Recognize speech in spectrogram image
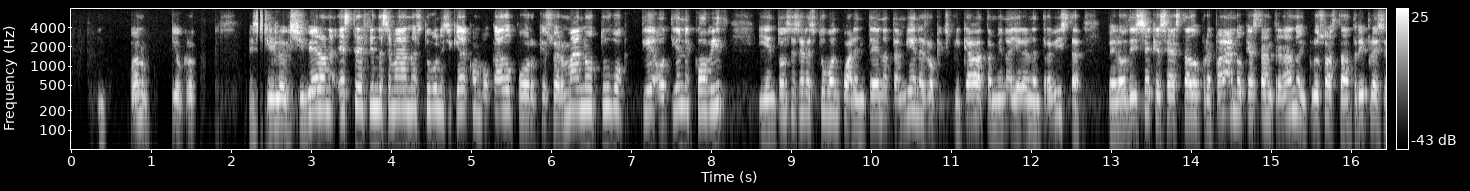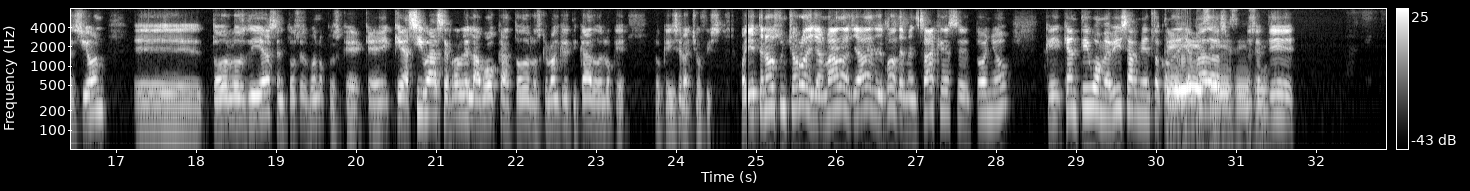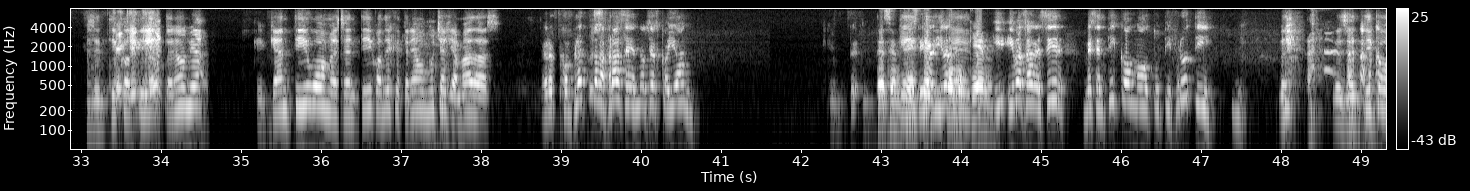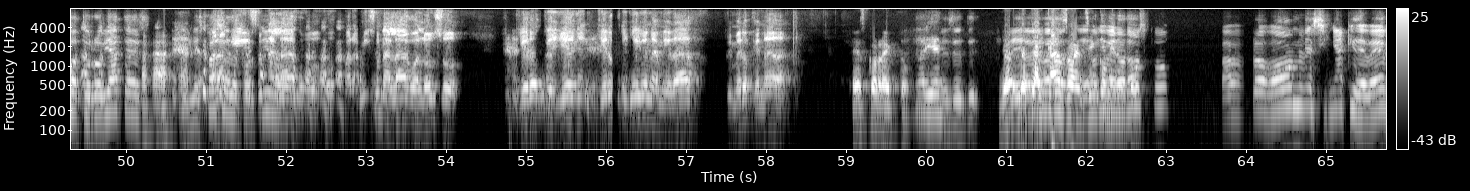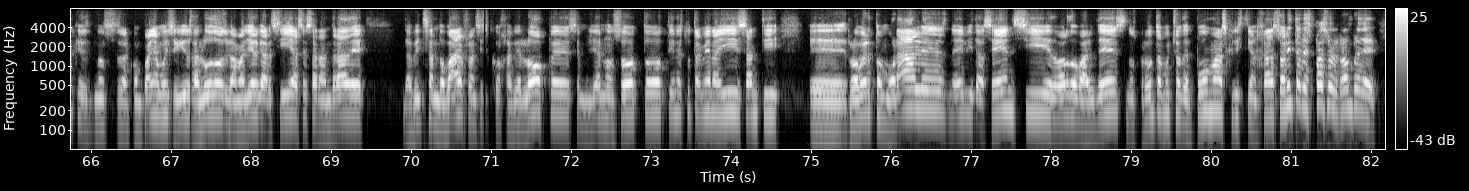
Bueno, yo creo que si lo exhibieron, este fin de semana no estuvo ni siquiera convocado porque su hermano tuvo o tiene COVID y entonces él estuvo en cuarentena también, es lo que explicaba también ayer en la entrevista, pero dice que se ha estado preparando, que ha estado entrenando, incluso hasta triple sesión eh, todos los días, entonces bueno, pues que, que, así va a cerrarle la boca a todos los que lo han criticado, es lo que, lo que dice la Chofis. Oye, tenemos un chorro de llamadas ya, de, de mensajes, eh, Toño. Qué, antiguo me vi, Sarmiento, con las llamadas. me sentí me sentí ¿Qué, contigo. Tenemos, mira, qué, antiguo me sentí cuando dije que teníamos muchas llamadas. Pero completa pues la frase, no seas collón. ¿Te sentiste como quién? Ibas a decir, me sentí como Tutti Frutti. Me sentí como tu rubiates en espacio para deportivo. para mí es un halago, Alonso. Quiero que lleguen, quiero que lleguen a mi edad, primero que nada. Es correcto. bien. Yo, te alcanzo en cinco Oliver minutos. Orozco, Pablo Gómez, Iñaki de Ver, que nos acompaña muy seguido. Saludos. Gamaliel García, César Andrade, David Sandoval, Francisco Javier López, Emiliano Soto. Tienes tú también ahí, Santi, eh, Roberto Morales, Nevid Asensi, Eduardo Valdés. Nos pregunta mucho de Pumas, Cristian Haas. Ahorita les paso el nombre de,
